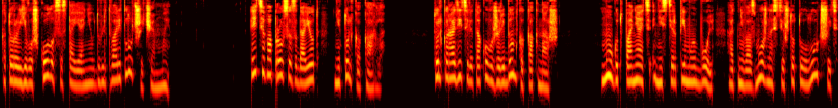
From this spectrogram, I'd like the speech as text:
которые его школа в состоянии удовлетворить лучше, чем мы». Эти вопросы задает не только Карла. Только родители такого же ребенка, как наш, могут понять нестерпимую боль от невозможности что-то улучшить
